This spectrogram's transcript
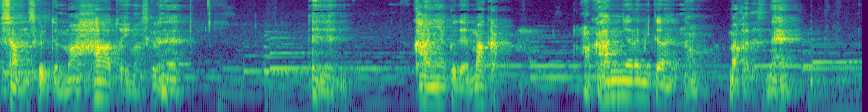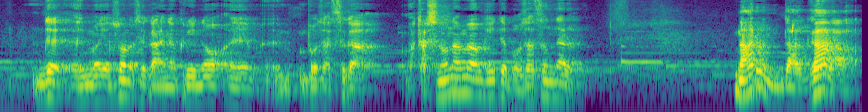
サンスクリットでマハーと言いますけどね、えー、漢訳でマカ、まあ、カンニャラみたいなマカですね。で、まあ、よその世界の国の、えー、菩薩が私の名前を聞いて菩薩になる。なるんだが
